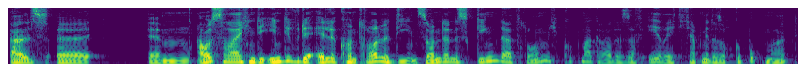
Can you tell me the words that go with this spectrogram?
als äh, ähm, ausreichende individuelle Kontrolle dient, sondern es ging darum, ich guck mal gerade, das ist auf E-Recht, ich habe mir das auch gebookmarkt,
